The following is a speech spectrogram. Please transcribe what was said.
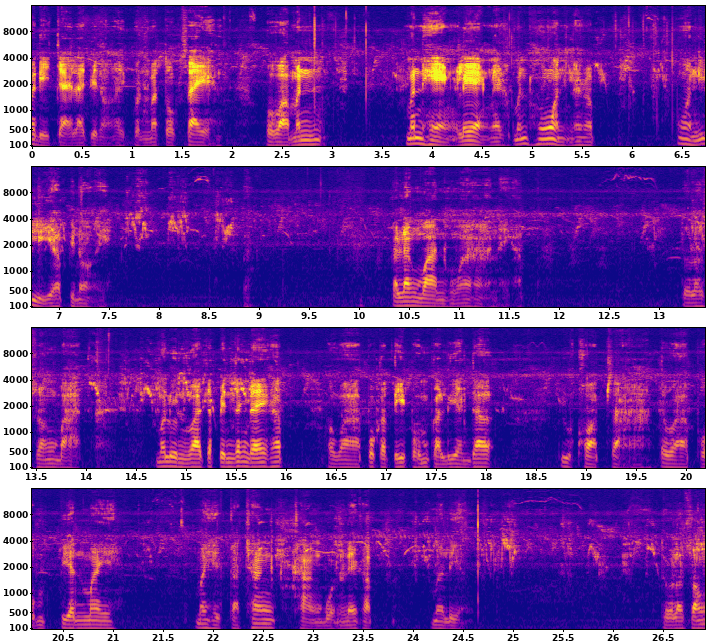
ยดีใจอะไรพี่น้องไอ้ฝนมาตกใส่เพราะว่ามันมันแห้งแรงนะครับ มันห้วนนะครับห้วนนี่หลีครับพี่น้องไอ้กำลังวานหัวอาหารให้ครับ ตัวละสองบาท มาลุ้นว่าจะเป็นจังไดครับ เพราะว่าปกติผมก็เรียนจะอยู่ขอบสาแต่ว่าผมเปลี่ยนใหม่ มาเห็ดกระช่างขางบนเลยครับ มาเลี้ยง ตัวละสอง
